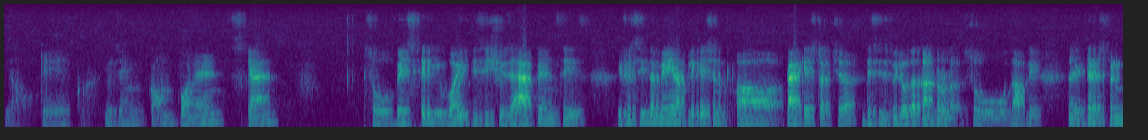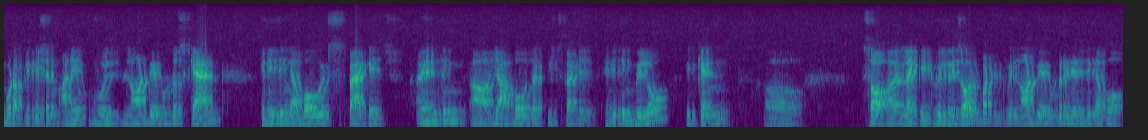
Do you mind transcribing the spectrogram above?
yeah, okay, using component scan. So basically why this issue happens is if you see the main application uh, package structure this is below the controller. So the the internet spring boot application will not be able to scan anything above its package. Anything uh, yeah above that its package. Anything below it can uh, so uh, like it will resolve but it will not be able to read anything above.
